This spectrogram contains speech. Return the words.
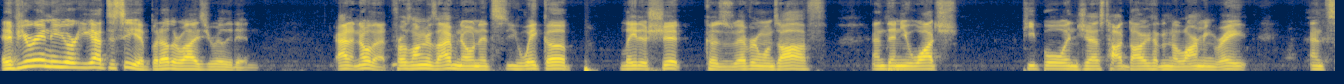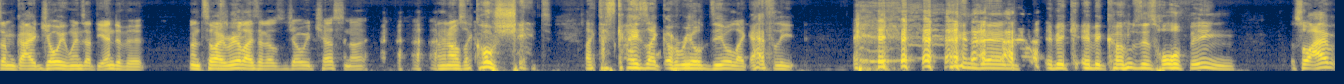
And if you were in New York, you got to see it, but otherwise, you really didn't. I didn't know that. For as long as I've known, it's you wake up late as shit because everyone's off, and then you watch people ingest hot dogs at an alarming rate, and some guy Joey wins at the end of it. Until I realized that it was Joey Chestnut, and then I was like, "Oh shit! Like this guy's like a real deal, like athlete." and then it bec- it becomes this whole thing. So I've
